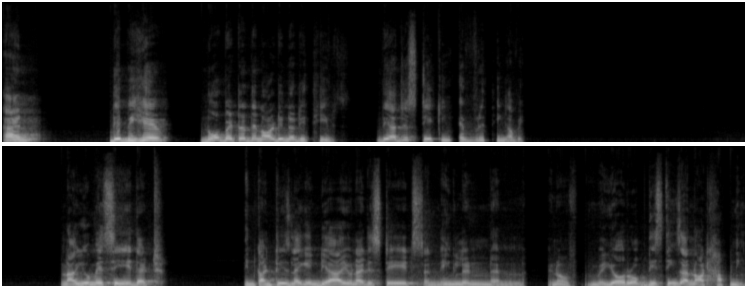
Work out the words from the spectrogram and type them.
And they behave no better than ordinary thieves. They are just taking everything away. Now, you may say that in countries like India, United States, and England, and you know, Europe, these things are not happening.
